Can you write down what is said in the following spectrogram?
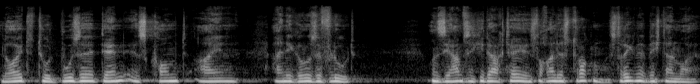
Leute, tut Buße, denn es kommt ein, eine große Flut. Und sie haben sich gedacht, hey, ist doch alles trocken, es regnet nicht einmal.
